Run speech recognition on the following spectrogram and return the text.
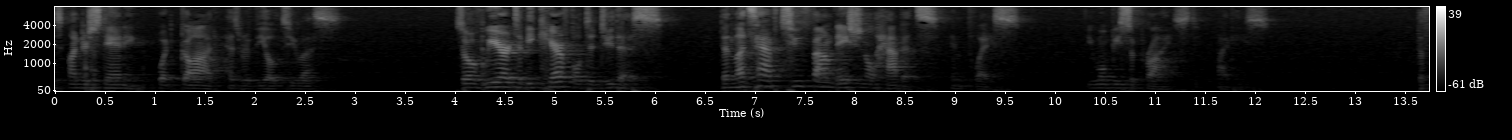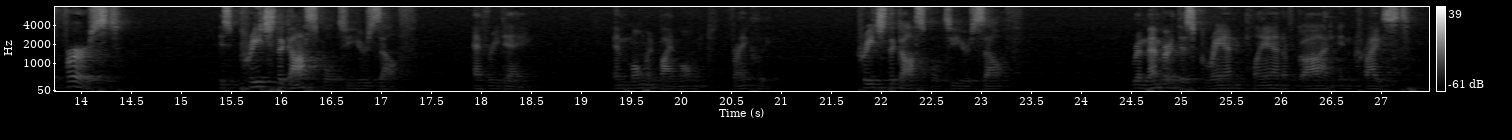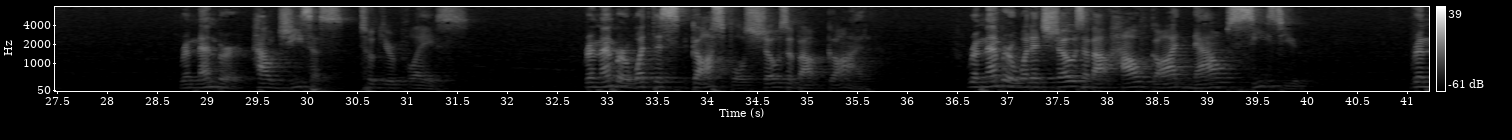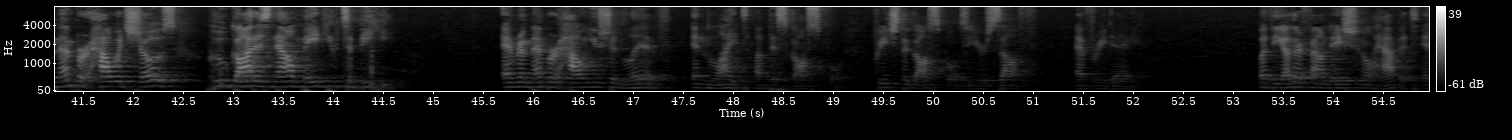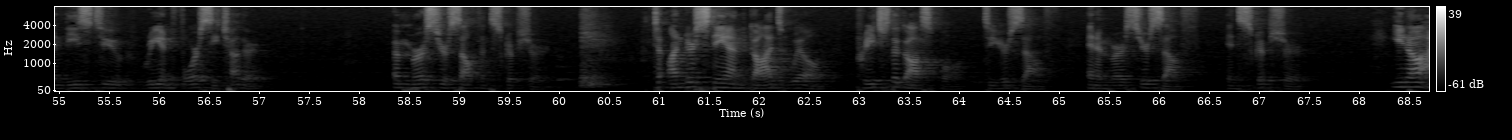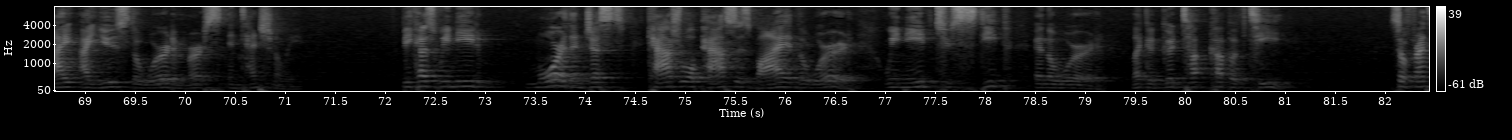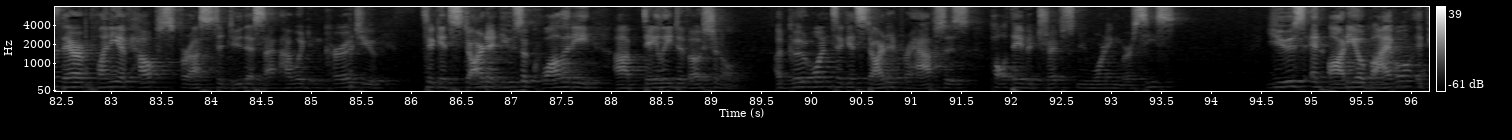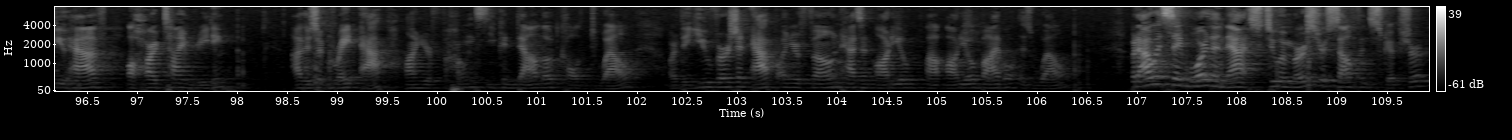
is understanding what God has revealed to us. So if we are to be careful to do this, then let's have two foundational habits in place. You won't be surprised by these. The first is preach the gospel to yourself every day and moment by moment, frankly. Preach the gospel to yourself. Remember this grand plan of God in Christ. Remember how Jesus took your place. Remember what this gospel shows about God. Remember what it shows about how God now sees you. Remember how it shows who God has now made you to be. And remember how you should live in light of this gospel. Preach the gospel to yourself every day. But the other foundational habit, and these two reinforce each other, immerse yourself in Scripture. To understand God's will, preach the gospel to yourself and immerse yourself Scripture. You know, I, I use the word immerse intentionally because we need more than just casual passes by the word. We need to steep in the word like a good t- cup of tea. So, friends, there are plenty of helps for us to do this. I, I would encourage you to get started. Use a quality uh, daily devotional. A good one to get started, perhaps, is Paul David Tripp's New Morning Mercies. Use an audio Bible if you have a hard time reading. Uh, there's a great app on your phones you can download called Dwell, or the YouVersion app on your phone has an audio, uh, audio Bible as well. But I would say more than that, to immerse yourself in Scripture,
